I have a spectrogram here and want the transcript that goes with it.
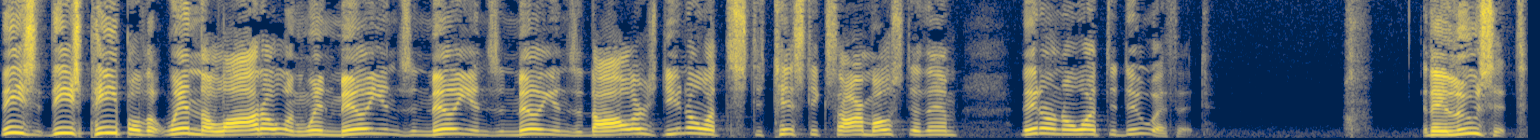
these, these people that win the lotto and win millions and millions and millions of dollars, do you know what the statistics are? Most of them, they don't know what to do with it. They lose it,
